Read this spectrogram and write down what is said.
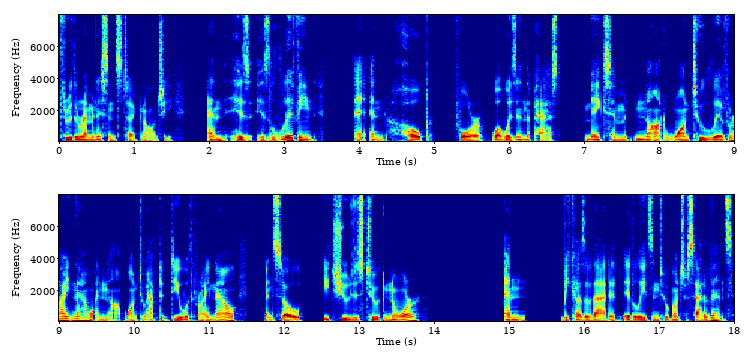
through the reminiscence technology and his his living and hope for what was in the past makes him not want to live right now and not want to have to deal with right now. And so he chooses to ignore. And because of that it, it leads into a bunch of sad events.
